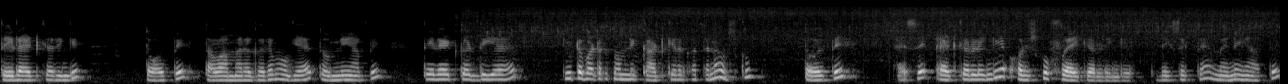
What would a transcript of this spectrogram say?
तेल ऐड करेंगे। तवा पे तवा हमारा गर्म हो गया है तो हमने यहाँ पे तेल ऐड कर दिया है। जो टमाटर को हमने काट के रखा था ना, उसको तवे पे ऐसे ऐड कर लेंगे और इसको फ्राई कर लेंगे। तो देख सकते हैं, मैंने यहाँ पे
